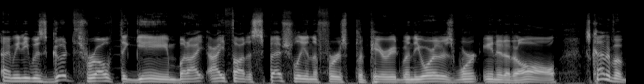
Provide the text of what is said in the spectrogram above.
I mean, he was good throughout the game, but I, I thought, especially in the first period when the Oilers weren't in it at all, it was kind of a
